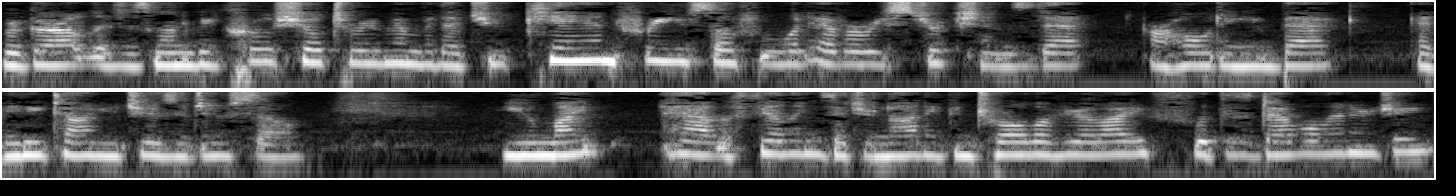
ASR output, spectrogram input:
Regardless, it's going to be crucial to remember that you can free yourself from whatever restrictions that are holding you back at any time you choose to do so. You might have the feelings that you're not in control of your life with this devil energy.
